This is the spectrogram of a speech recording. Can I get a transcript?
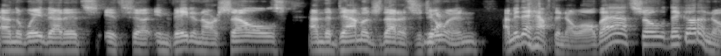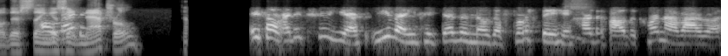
and the way that it's it's uh, invading our cells and the damage that it's doing. Yeah. I mean, they have to know all that, so they got to know this thing already, isn't natural. It's already two years. Even if he doesn't know the first day he heard about the coronavirus,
